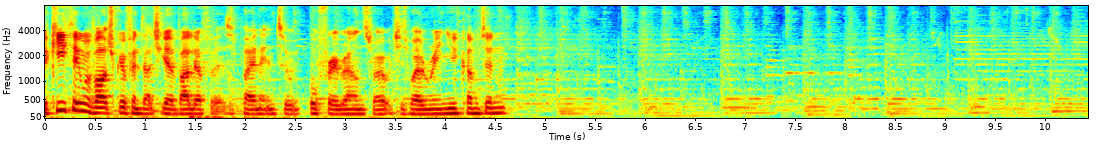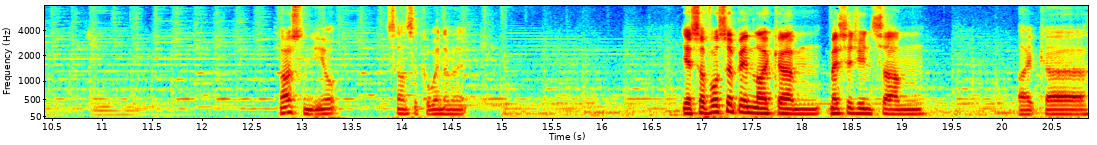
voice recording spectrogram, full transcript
The key thing with Archgriffin to actually get value off it is playing it into all three rounds, right? Which is where Renew comes in. Nice New York. Sounds like a winner, mate. Yes, I've also been like um messaging some like uh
